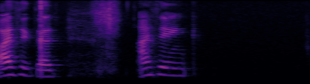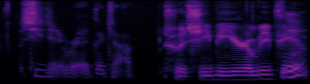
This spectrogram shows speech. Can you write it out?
I think that, I think she did a really good job should she be your MVP? too.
